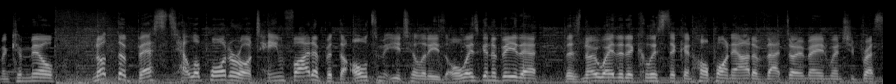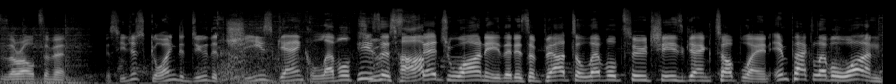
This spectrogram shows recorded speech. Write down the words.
And Camille, not the best teleporter or team fighter, but the ultimate utility is always going to be there. There's no way that a Kalista can hop on out of that domain when she presses her ultimate. Is he just going to do the cheese gank level He's two a top? Sejuani that is about to level 2 cheese gank top lane. Impact level 1.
